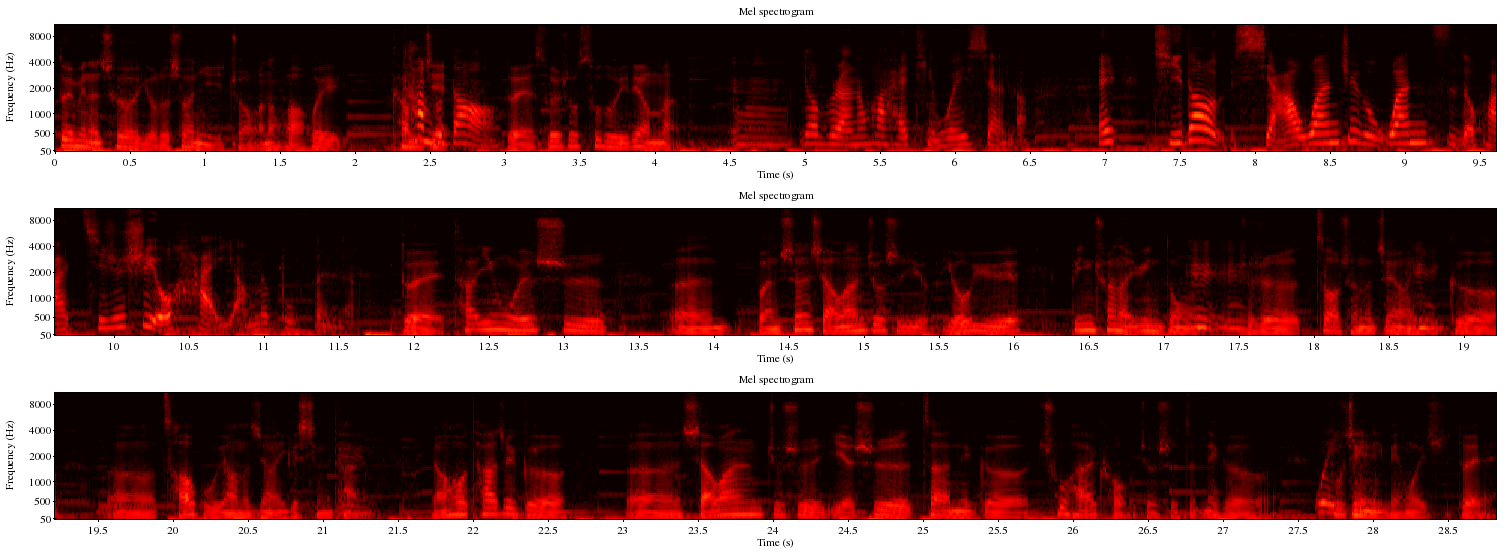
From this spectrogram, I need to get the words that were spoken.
对面的车有的时候你转弯的话会看不见，看不到，对，所以说速度一定要慢。嗯，要不然的话还挺危险的。哎，提到峡湾这个“湾”字的话，其实是有海洋的部分的。对它，因为是，嗯、本身峡湾就是由由于冰川的运动，嗯嗯就是造成的这样一个、呃草谷一样的这样一个形态。嗯然后它这个呃峡湾就是也是在那个出海口，就是在那个附近里面位置。对，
